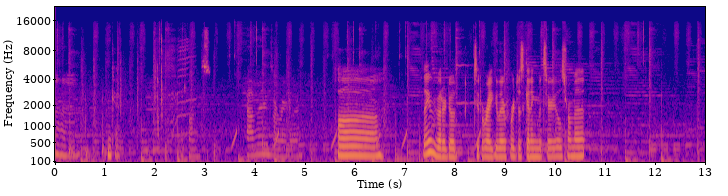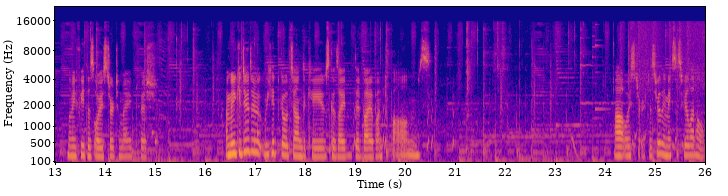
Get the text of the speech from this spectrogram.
Mm-hmm. Okay. Which ones? Caverns or regular? Uh, I think we better go to the regular if we're just getting materials from it. Let me feed this oyster to my fish. I mean, we could do the- we could go down the caves because I did buy a bunch of bombs. Ah, oyster. This really makes us feel at home.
